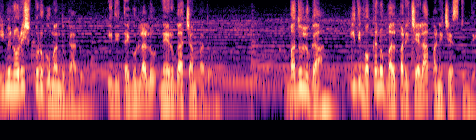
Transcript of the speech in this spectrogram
ఇమ్యునోరిష్ పురుగు మందు కాదు. ఇది తెగుళ్ళను నేరుగా చంపదు. బదులుగా ఇది మొక్కను బల్పరిచేలా పనిచేస్తుంది.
